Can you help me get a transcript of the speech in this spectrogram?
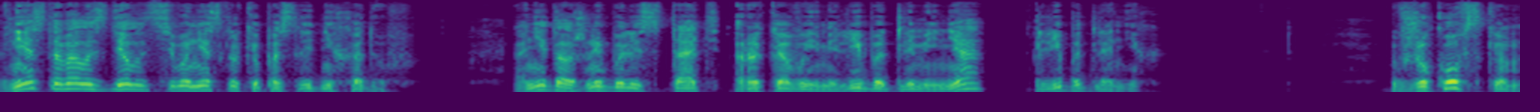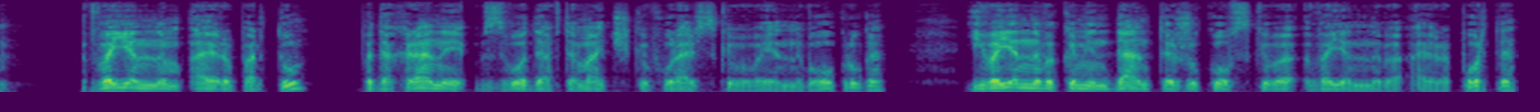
В ней оставалось сделать всего несколько последних ходов. Они должны были стать роковыми либо для меня, либо для них. В Жуковском в военном аэропорту под охраной взвода автоматчиков Уральского военного округа и военного коменданта Жуковского военного аэропорта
